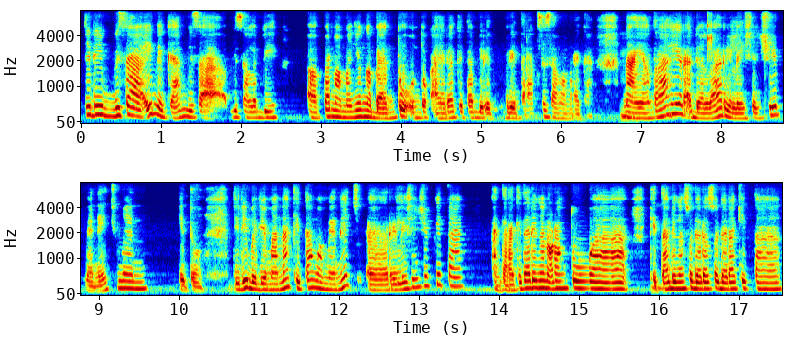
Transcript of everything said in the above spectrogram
jadi bisa ini kan bisa bisa lebih apa namanya ngebantu untuk akhirnya kita berinteraksi sama mereka. Hmm. Nah, yang terakhir adalah relationship management gitu. Jadi bagaimana kita memanage uh, relationship kita? Antara kita dengan orang tua, kita dengan saudara-saudara kita,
